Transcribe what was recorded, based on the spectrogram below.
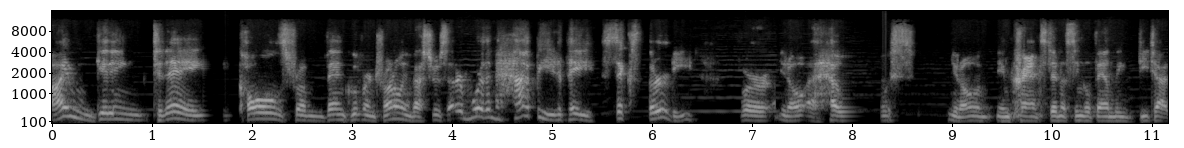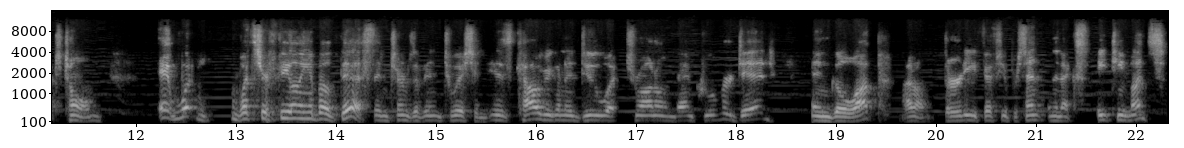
I'm getting today calls from Vancouver and Toronto investors that are more than happy to pay 630 for, you know, a house, you know, in Cranston, a single family detached home. And what what's your feeling about this in terms of intuition? Is Calgary going to do what Toronto and Vancouver did and go up, I don't know, 30, 50% in the next 18 months?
